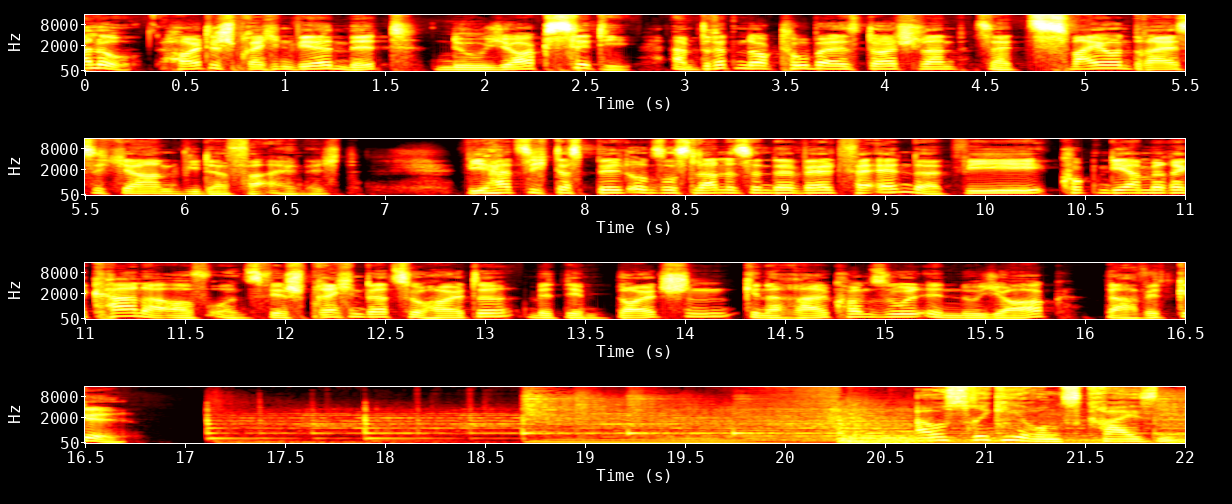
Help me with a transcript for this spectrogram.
Hallo, heute sprechen wir mit New York City. Am 3. Oktober ist Deutschland seit 32 Jahren wieder vereinigt. Wie hat sich das Bild unseres Landes in der Welt verändert? Wie gucken die Amerikaner auf uns? Wir sprechen dazu heute mit dem deutschen Generalkonsul in New York, David Gill. Aus Regierungskreisen.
